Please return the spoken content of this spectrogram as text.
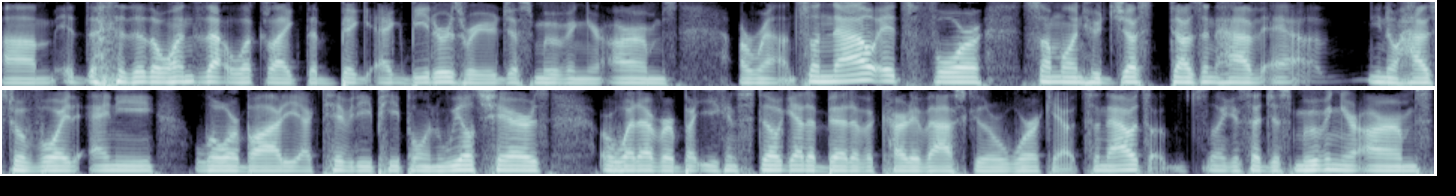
um, it, they're the ones that look like the big egg beaters where you're just moving your arms around. So now it's for someone who just doesn't have, uh, you know, has to avoid any lower body activity, people in wheelchairs or whatever, but you can still get a bit of a cardiovascular workout. So now it's, like I said, just moving your arms.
